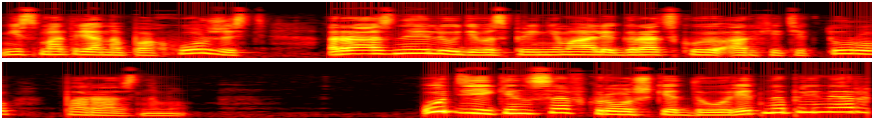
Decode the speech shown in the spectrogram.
несмотря на похожесть, разные люди воспринимали городскую архитектуру по-разному. У Диккенса в «Крошке Дорит», например,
